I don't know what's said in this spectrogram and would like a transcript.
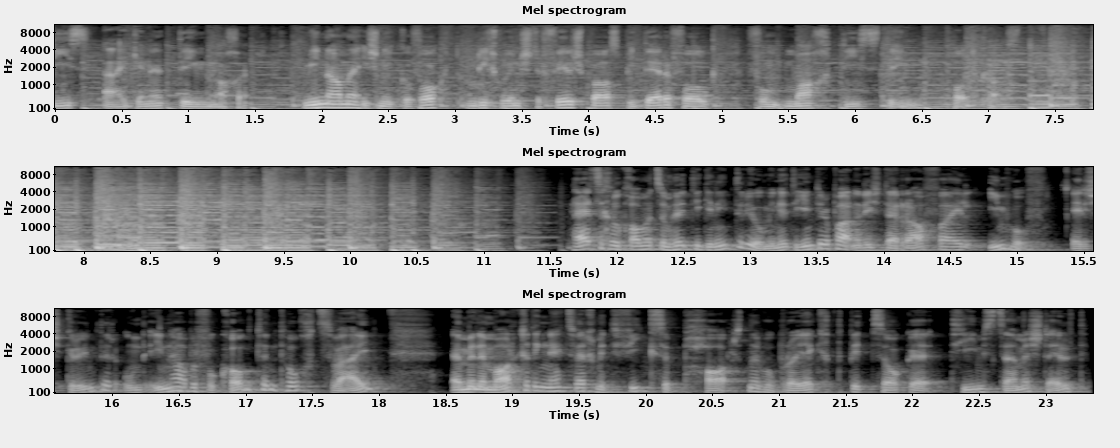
dein eigenes Ding zu machen. Mein Name ist Nico Vogt und ich wünsche dir viel Spaß bei dieser Folge vom Mach dein Ding Podcast. Herzlich willkommen zum heutigen Interview. Mein heutiger Interviewpartner ist der Raphael Imhoff. Er ist Gründer und Inhaber von Content Hoch 2, einem Marketingnetzwerk mit fixen Partnern, wo projektbezogen Teams zusammenstellt.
